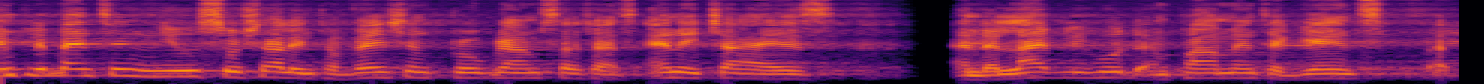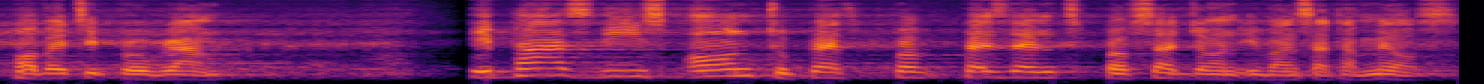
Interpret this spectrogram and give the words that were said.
implementing new social intervention programs such as NHIS and the Livelihood Empowerment Against Poverty Program. He passed these on to President Professor John Evans Atta Mills.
